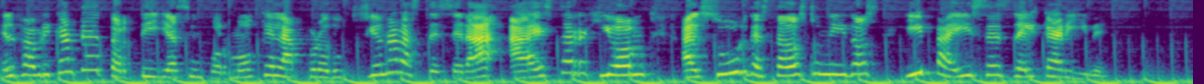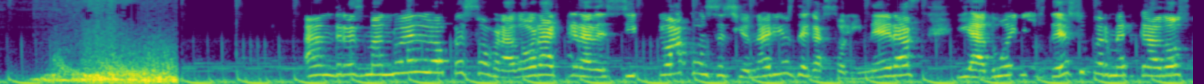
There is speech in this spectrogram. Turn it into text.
El fabricante de tortillas informó que la producción abastecerá a esta región al sur de Estados Unidos y países del Caribe. Andrés Manuel López Obrador agradeció a concesionarios de gasolineras y a dueños de supermercados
